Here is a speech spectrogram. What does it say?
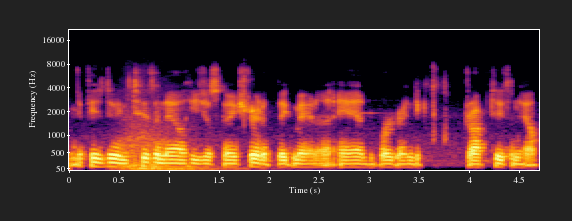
If he's doing Tooth and Nail, he's just going straight up big mana, and we're going to drop Tooth and Nail.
